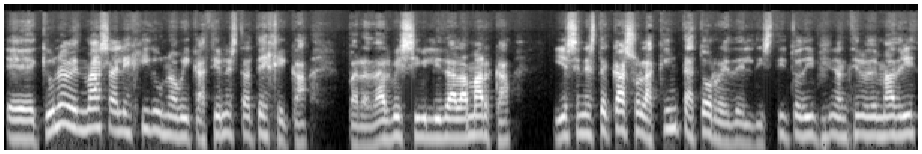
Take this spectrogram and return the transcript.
que una vez más ha elegido una ubicación estratégica para dar visibilidad a la marca y es en este caso la quinta torre del Distrito Financiero de Madrid,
